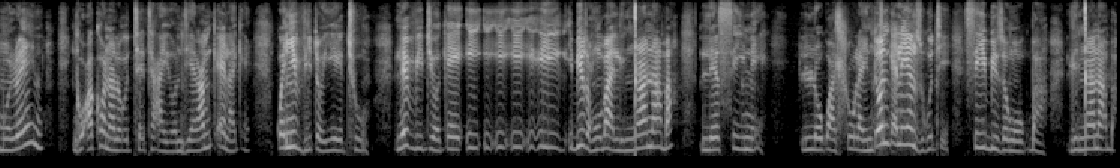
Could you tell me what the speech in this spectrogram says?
molweni nguakhona lo uthethayo ndiyanamkela ke kwenye ividiyo yethu. Le vidiyo ke ibizwa ngokuba linqanaba lesine lokwahlula. Yintoni ke le yenza ukuthi siyibize ngokuba linqanaba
